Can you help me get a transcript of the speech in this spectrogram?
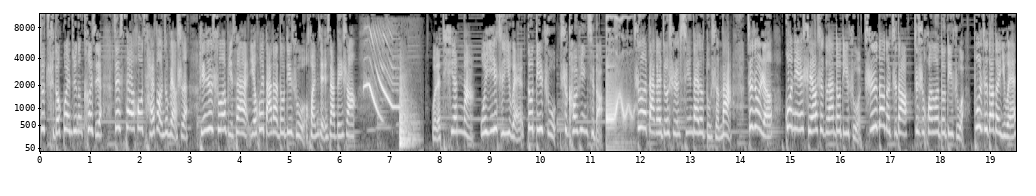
就取得冠军的柯洁，在赛后采访中表示，平时输了比赛也会打打斗地主，缓解一下悲伤。我的天呐！我一直以为斗地主是靠运气的，这大概就是新一代的赌神吧。这种人过年谁要是跟他斗地主，知道的知道这是欢乐斗地主，不知道的以为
